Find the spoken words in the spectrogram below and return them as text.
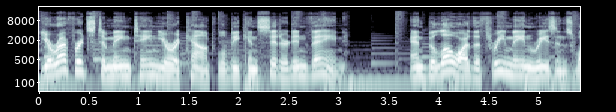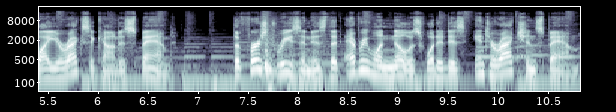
Your efforts to maintain your account will be considered in vain. And below are the three main reasons why your X account is spammed. The first reason is that everyone knows what it is interaction spam.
